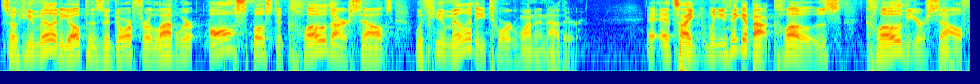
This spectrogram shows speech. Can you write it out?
So, humility opens the door for love. We're all supposed to clothe ourselves with humility toward one another. It's like when you think about clothes, clothe yourself,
